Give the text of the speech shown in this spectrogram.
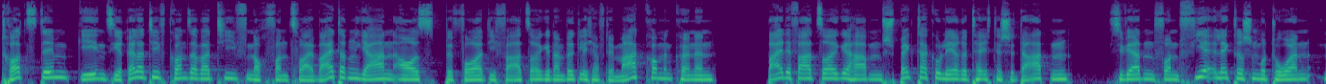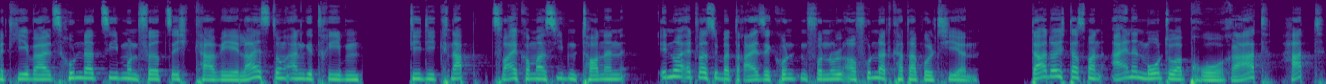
Trotzdem gehen sie relativ konservativ noch von zwei weiteren Jahren aus, bevor die Fahrzeuge dann wirklich auf den Markt kommen können. Beide Fahrzeuge haben spektakuläre technische Daten. Sie werden von vier elektrischen Motoren mit jeweils 147 kW Leistung angetrieben, die die knapp 2,7 Tonnen in nur etwas über drei Sekunden von 0 auf 100 katapultieren. Dadurch, dass man einen Motor pro Rad hat,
